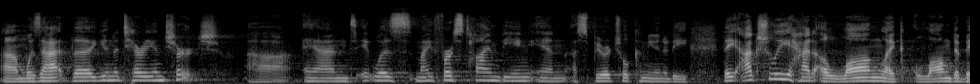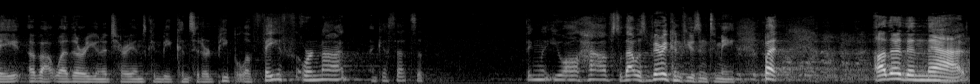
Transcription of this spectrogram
um, was at the Unitarian Church. Uh, and it was my first time being in a spiritual community. They actually had a long, like, long debate about whether Unitarians can be considered people of faith or not. I guess that's a thing that you all have. So that was very confusing to me. But other than that,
